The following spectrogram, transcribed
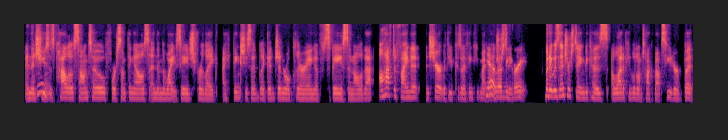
And then she hmm. uses Palo Santo for something else. And then the white sage for like, I think she said like a general clearing of space and all of that. I'll have to find it and share it with you because I think you might yeah, that'd be great but it was interesting because a lot of people don't talk about cedar but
